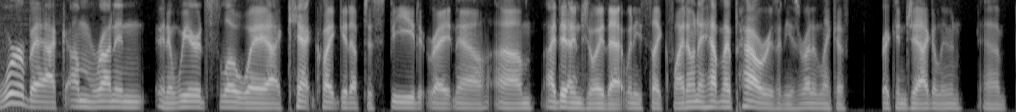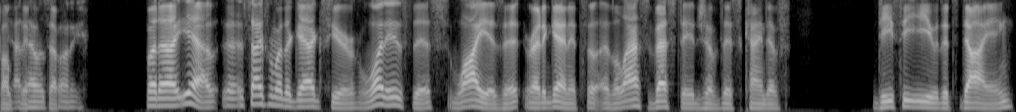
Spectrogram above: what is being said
We're back. I'm running in a weird, slow way. I can't quite get up to speed right now. Um, I did Yeah. enjoy that when he's like, "Why don't I have my powers?" and he's running like a freaking jagaloon, uh, Yeah, that was funny. But uh, yeah, aside from other gags here, what is this? Why is it? Right again, it's uh the last vestige of this kind of DCEU that's dying.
